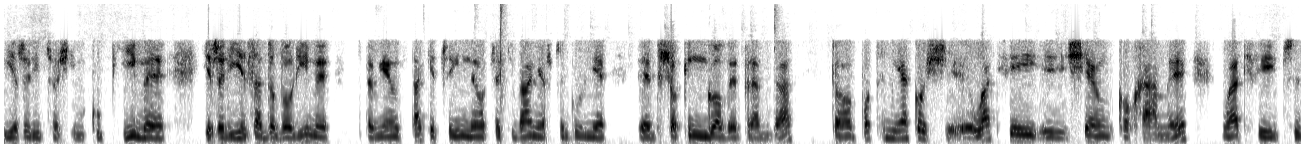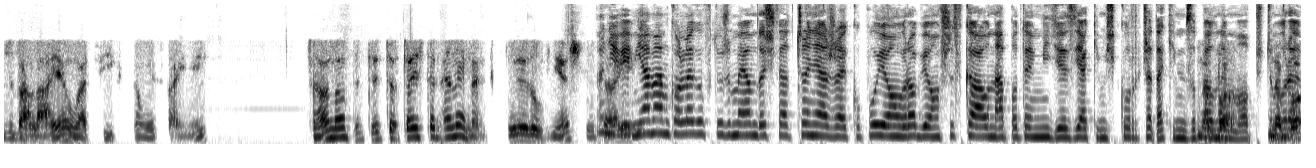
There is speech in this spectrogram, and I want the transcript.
jeżeli coś im kupimy, jeżeli je zadowolimy, spełniając takie czy inne oczekiwania, szczególnie e, shoppingowe, prawda, to potem jakoś e, łatwiej e, się kochamy, łatwiej przyzwalają, łatwiej chcą, jest fajniej. Co? No, to, to, jest ten element, który również No tutaj... nie wiem, ja mam kolegów, którzy mają doświadczenia, że kupują, robią wszystko, a ona potem idzie z jakimś kurczę takim zupełnym bo- obszczurem, No,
